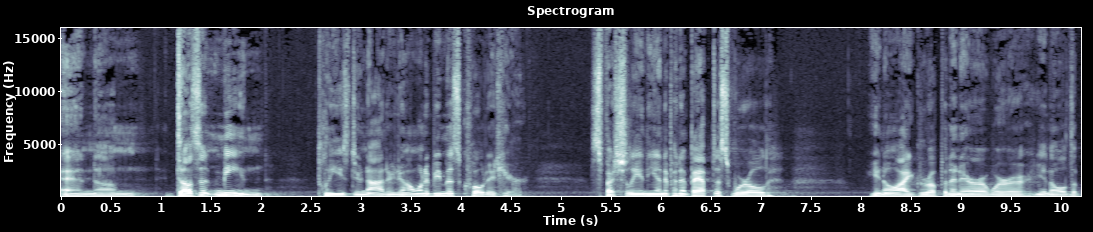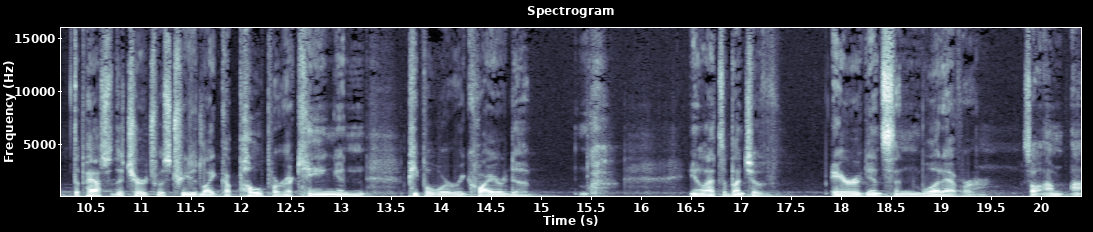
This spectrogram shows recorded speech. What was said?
And um, doesn't mean, please do not, I don't want to be misquoted here, especially in the independent Baptist world. You know, I grew up in an era where, you know, the, the pastor of the church was treated like a pope or a king, and people were required to, you know, that's a bunch of arrogance and whatever. So I'm, I,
